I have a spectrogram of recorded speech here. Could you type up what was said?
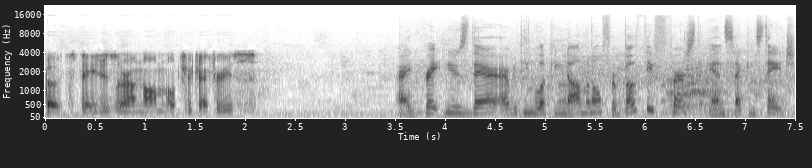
Both stages are on nominal trajectories. All right, great news there. Everything looking nominal for both the first and second stage.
